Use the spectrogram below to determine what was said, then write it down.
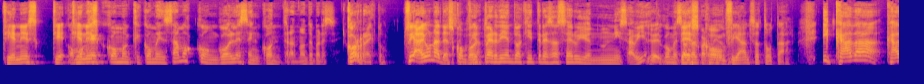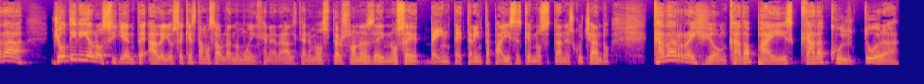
tienes, ti- Como, tienes que, como que comenzamos con goles en contra, ¿no te parece? Correcto. Sí, hay una Voy desconfianza. perdiendo aquí 3 a 0 y yo ni sabía. Partido. Desconfianza total. Y cada, cada, yo diría lo siguiente, Ale, yo sé que estamos hablando muy en general, tenemos personas de, no sé, 20, 30 países que nos están escuchando. Cada región, cada país, cada cultura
